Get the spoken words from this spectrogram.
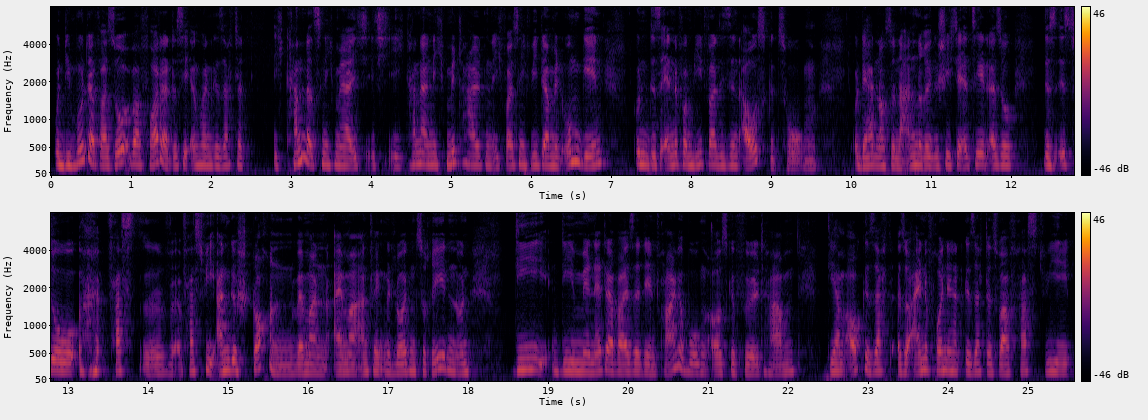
Und die Mutter war so überfordert, dass sie irgendwann gesagt hat, ich kann das nicht mehr, ich, ich, ich kann da nicht mithalten, ich weiß nicht, wie damit umgehen. Und das Ende vom Lied war, sie sind ausgezogen. Und er hat noch so eine andere Geschichte erzählt. Also das ist so fast, äh, fast wie angestochen, wenn man einmal anfängt mit Leuten zu reden. Und die, die mir netterweise den Fragebogen ausgefüllt haben, die haben auch gesagt, also eine Freundin hat gesagt, das war fast wie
